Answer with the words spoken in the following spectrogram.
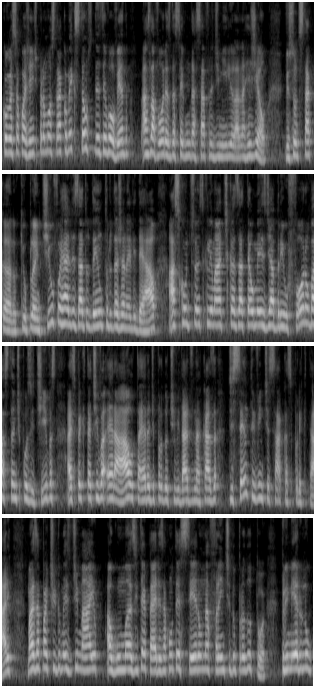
conversou com a gente para mostrar como é que estão se desenvolvendo as lavouras da segunda safra de milho lá na região. Wilson destacando que o plantio foi realizado dentro da janela ideal, as condições climáticas até o mês de abril foram bastante positivas, a expectativa era alta, era de produtividades na casa de 120 sacas por hectare, mas a partir do mês de maio algumas intempéries aconteceram na frente do produtor. Primeiro, no,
